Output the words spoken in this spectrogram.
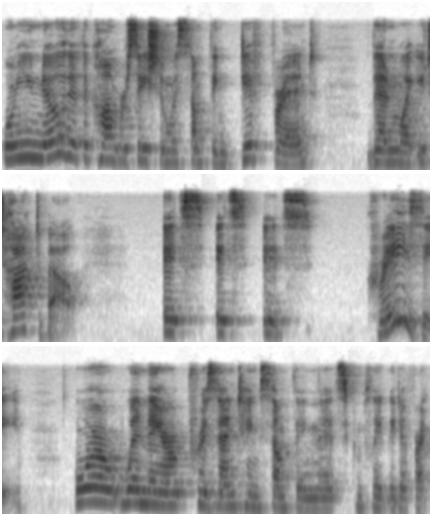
Or you know that the conversation was something different than what you talked about it's it's it's crazy or when they are presenting something that's completely different.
